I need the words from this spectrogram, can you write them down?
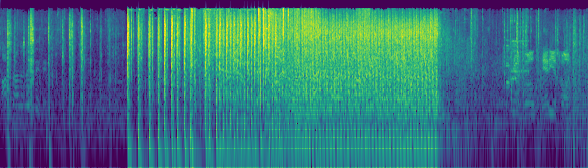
Hostile eliminated. Careful, area's hot.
